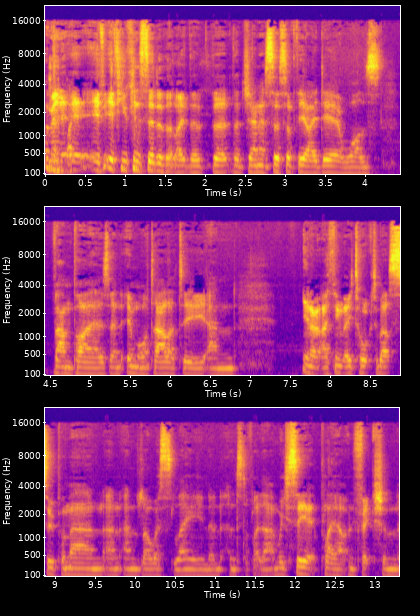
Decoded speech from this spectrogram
I mean, i if if you consider that like the, the the genesis of the idea was vampires and immortality, and you know, I think they talked about Superman and, and Lois Lane and, and stuff like that, and we see it play out in fiction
